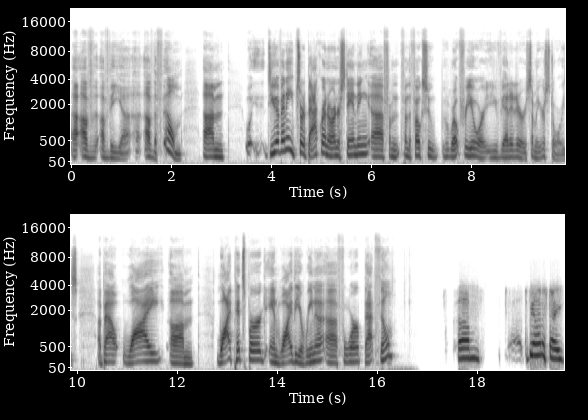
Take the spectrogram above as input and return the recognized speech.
uh, of of the uh, of the film. Um, do you have any sort of background or understanding uh, from from the folks who, who wrote for you, or you've edited, or some of your stories about why um, why Pittsburgh and why the arena for that film? Um, to be honest, I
